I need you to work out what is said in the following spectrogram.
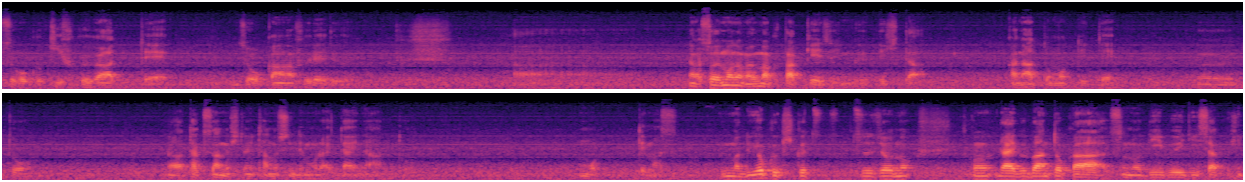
すごく起伏があって情感あふれるあなんかそういうものがうまくパッケージングできたかなと思っていてうんとたくさんの人に楽しんでもらいたいなと思ってます。まあ、よく聞く通常のライブ版とかその DVD 作品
